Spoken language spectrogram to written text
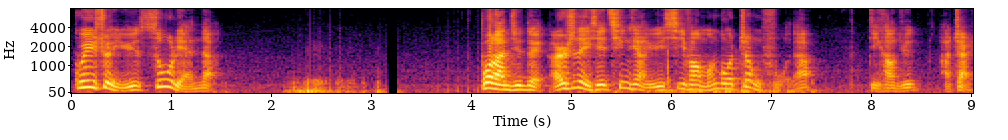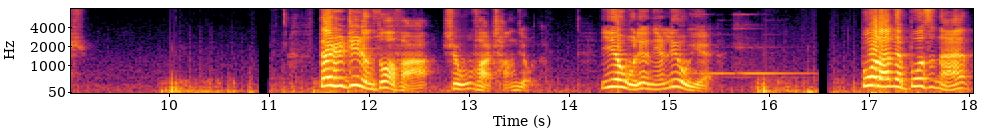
归顺于苏联的波兰军队，而是那些倾向于西方盟国政府的抵抗军啊战士。但是这种做法是无法长久的。一九五六年六月。波兰的波斯南，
